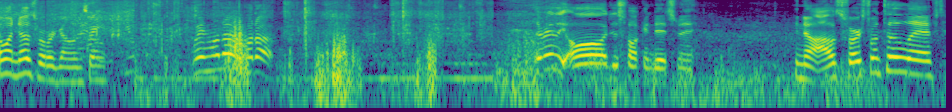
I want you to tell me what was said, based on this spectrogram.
No one knows where we're going, so. Wait, hold up, hold up. They really all just fucking ditched me. You know, I was first one to the lift.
